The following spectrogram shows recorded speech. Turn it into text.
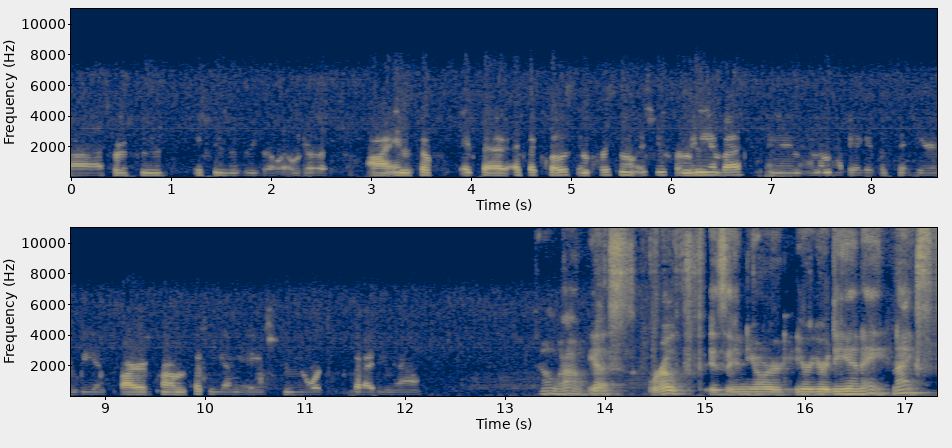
uh, sort of food issues as we grow older. Uh, and so it's a it's a close and personal issue for many of us, and, and I'm happy I get to sit here and be inspired from such a young age through the work that I do now. Oh wow, yes. Growth is in your your your DNA. Nice.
